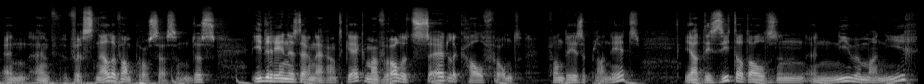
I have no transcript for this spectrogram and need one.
en, en versnellen van processen. Dus iedereen is daar naar aan het kijken, maar vooral het zuidelijk halfrond van deze planeet, ja, die ziet dat als een, een nieuwe manier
